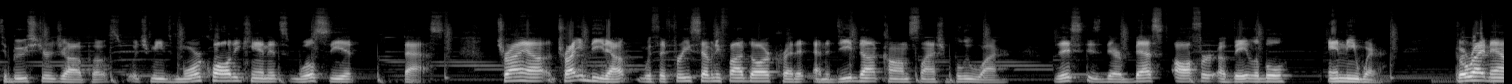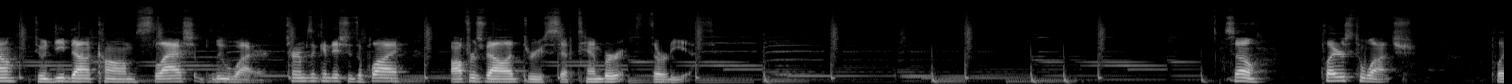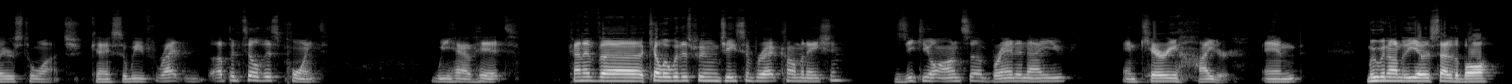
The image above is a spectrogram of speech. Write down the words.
to boost your job post, which means more quality candidates will see it fast. Try out try Indeed out with a free $75 credit at Indeed.com slash Blue Wire. This is their best offer available anywhere. Go right now to Indeed.com slash Blue Wire. Terms and conditions apply. Offers valid through September 30th. So, players to watch. Players to watch. Okay, so we've right up until this point, we have hit kind of uh Ahkello Witherspoon, Jason Verrett combination, Ezekiel Ansah, Brandon Aiyuk, and Kerry Hyder. And moving on to the other side of the ball,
